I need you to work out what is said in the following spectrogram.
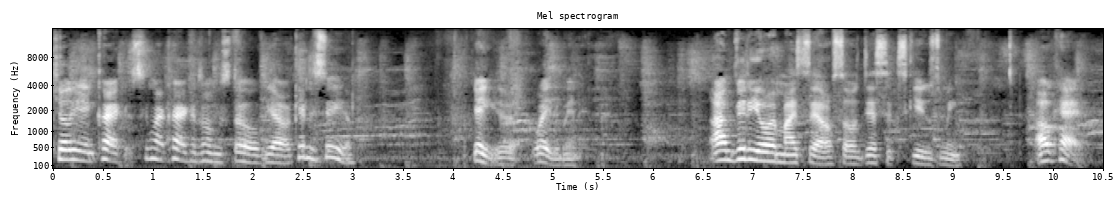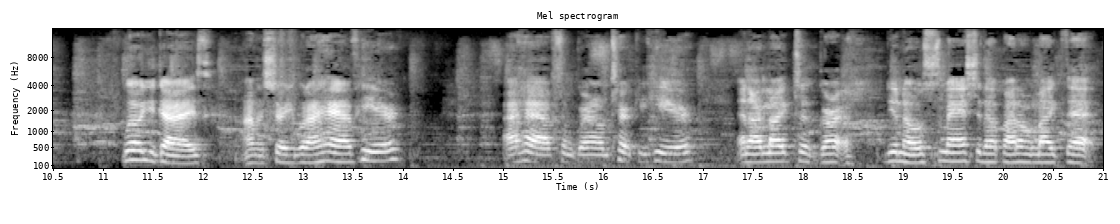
Chili and crackers. See my crackers on the stove, y'all. Can you see them? There you. Wait a minute. I'm videoing myself, so just excuse me. Okay. Well, you guys, I'm going to show you what I have here. I have some ground turkey here. And I like to, you know, smash it up. I don't like that,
